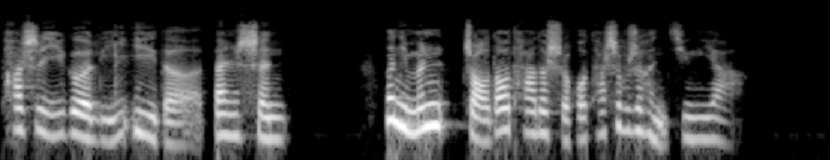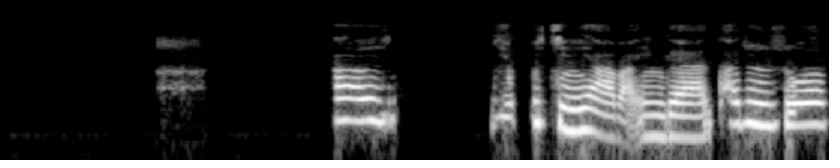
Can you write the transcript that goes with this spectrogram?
他是一个离异的单身。那你们找到他的时候，他是不是很惊讶？他也不惊讶吧，应该。他就是说，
